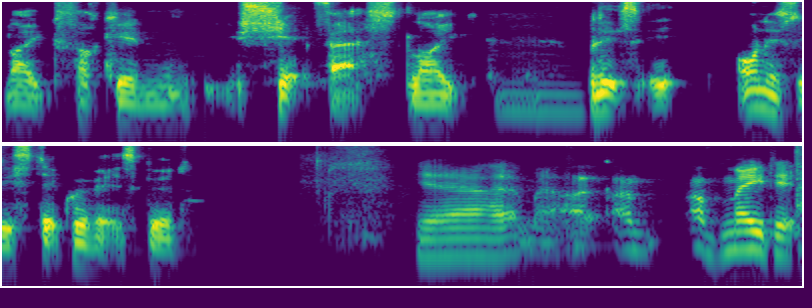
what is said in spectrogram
like fucking shit fest like Mm, but it's it, honestly stick with it it's good yeah. I, I've made it.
